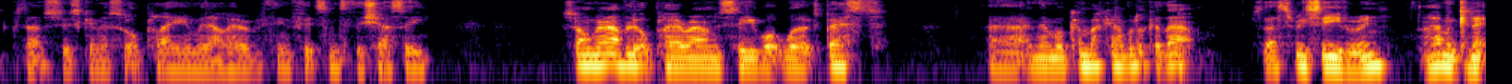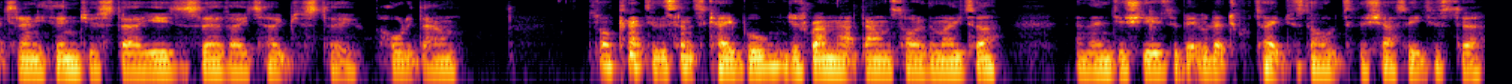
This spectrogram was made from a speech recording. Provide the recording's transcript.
because that's just going to sort of play in with how everything fits into the chassis. So I'm going to have a little play around and see what works best uh, and then we'll come back and have a look at that. So that's the receiver in. I haven't connected anything, just uh, used the servo tape just to hold it down. So I've connected the sensor cable and just ran that down the side of the motor and then just used a bit of electrical tape just to hold it to the chassis just to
